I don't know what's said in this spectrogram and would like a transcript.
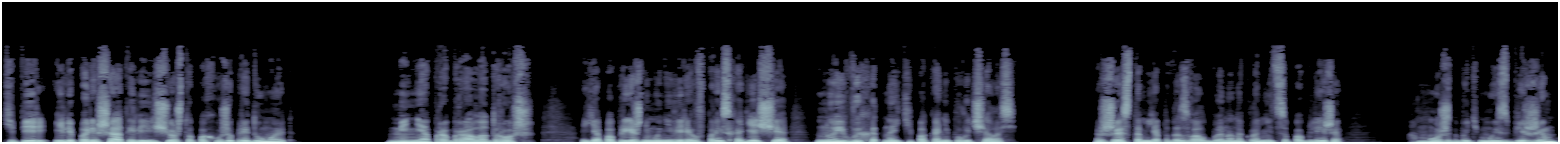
Теперь или порешат, или еще что похуже придумают. Меня пробрала дрожь. Я по-прежнему не верил в происходящее, но и выход найти пока не получалось. Жестом я подозвал Бена наклониться поближе. «А может быть, мы сбежим?»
